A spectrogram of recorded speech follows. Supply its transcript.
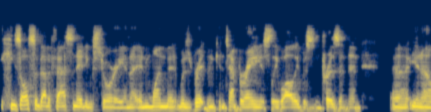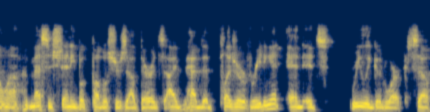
he's also got a fascinating story and, and one that was written contemporaneously while he was in prison. And uh, you know, a message to any book publishers out there. It's I've had the pleasure of reading it, and it's really good work. So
